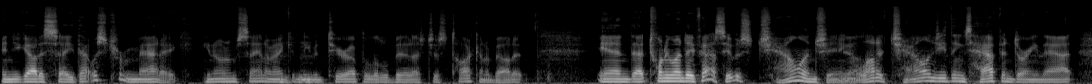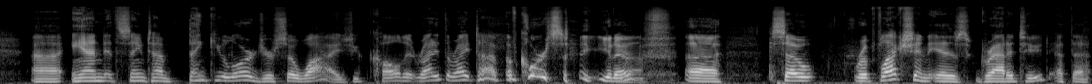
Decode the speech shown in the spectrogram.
And you got to say, that was traumatic. You know what I'm saying? I, mean, I can even tear up a little bit. i was just talking about it. And that 21 day fast, it was challenging. Yeah. A lot of challenging things happened during that. Uh, and at the same time, thank you, Lord, you're so wise. You called it right at the right time. Of course, you know. Uh, so reflection is gratitude at the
